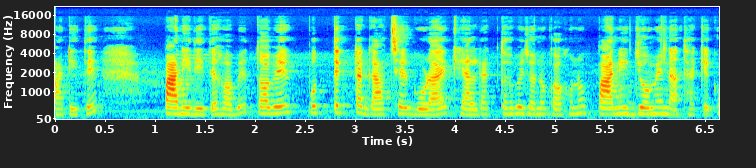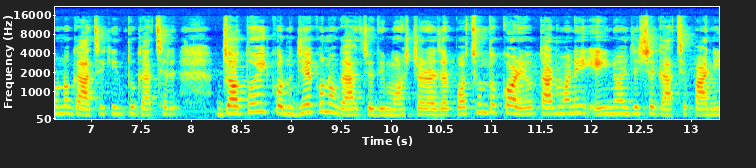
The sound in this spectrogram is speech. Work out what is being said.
মাটিতে পানি দিতে হবে। তবে প্রত্যেকটা গাছের গোড়ায় খেয়াল রাখতে হবে যেন কখনো পানি জমে না থাকে। কোনো গাছে কিন্তু গাছের যতই কোনো, যে কোনো গাছ যদি ময়শ্চারাইজার পছন্দ করেও, তার মানে এই নয় যে সে গাছে পানি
